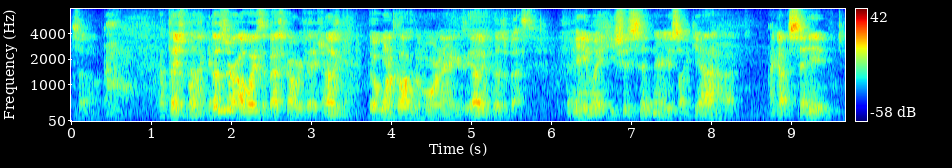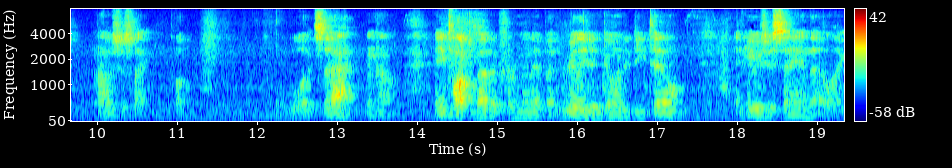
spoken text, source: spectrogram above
So, Those, those, those are always the best conversations. Oh, yeah. The one o'clock in the morning. Yeah, Oh, yeah. those are the best. Anyway, he's just sitting there. He's like, "Yeah, I I got saved." And I was just like, "Oh, what's that?" You know. And he talked about it for a minute, but really didn't go into detail. And he was just saying that like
